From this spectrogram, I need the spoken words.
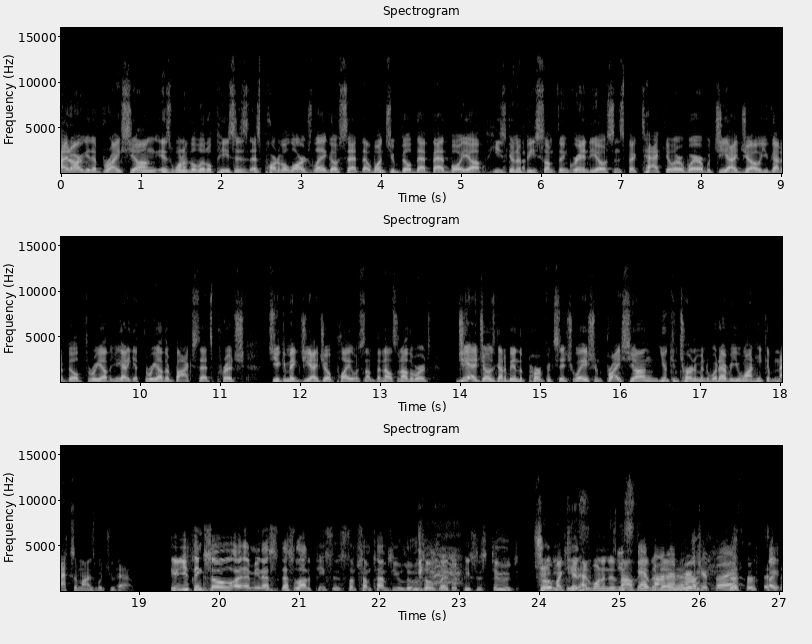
I'd argue that Bryce Young is one of the little pieces as part of a large Lego set that once you build that bad boy up, he's going to be something grandiose and spectacular. Where with GI Joe, you got to build three other, you got to get three other box sets, Pritch, so you can make GI Joe play with something else. In other words, GI Joe's got to be in the perfect situation. Bryce Young, you can turn him into whatever you want. He can maximize what you have. You think so? I mean, that's that's a lot of pieces. Some, sometimes you lose those Lego pieces too. True. My kid had one in his you mouth the step other on day. him, hurt your foot. right,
